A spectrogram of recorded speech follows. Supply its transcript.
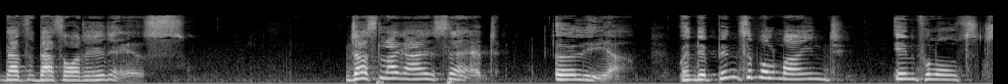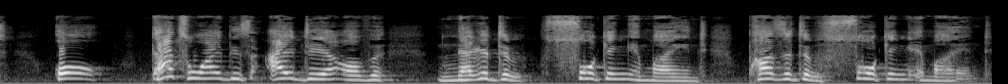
that's that's what it is. Just like I said earlier, when the principal mind influenced, oh, that's why this idea of negative soaking a mind, positive soaking a mind,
